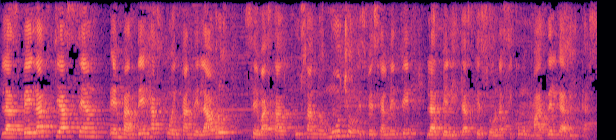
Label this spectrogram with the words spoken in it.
Las velas ya sean en bandejas o en candelabros se va a estar usando mucho, especialmente las velitas que son así como más delgaditas.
